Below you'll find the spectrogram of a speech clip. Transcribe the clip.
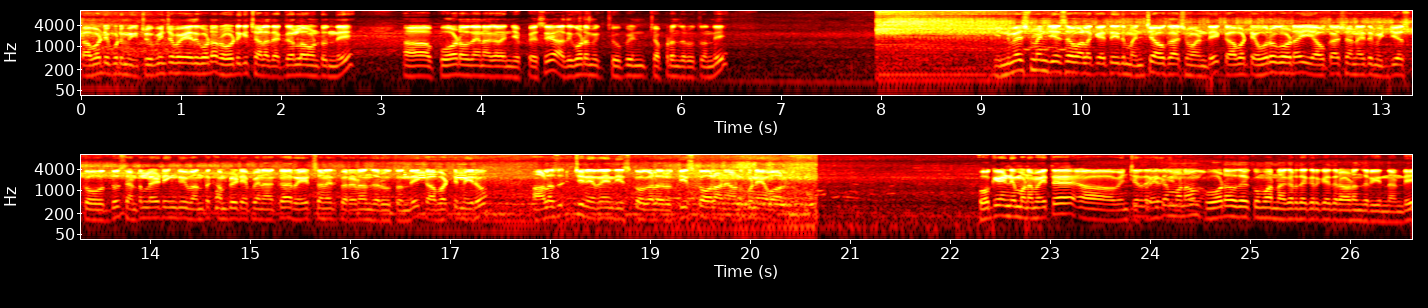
కాబట్టి ఇప్పుడు మీకు చూపించబోయేది కూడా రోడ్డుకి చాలా దగ్గరలో ఉంటుంది. ఆ, పోవడ ఉదయ అని చెప్పేసి అది కూడా మీకు చూపి చెప్పడం జరుగుతుంది. ఇన్వెస్ట్మెంట్ చేసే వాళ్ళకైతే ఇది మంచి అవకాశం అండి. కాబట్టి ఎవరు కూడా ఈ అవకాశాన్ని అయితే మిస్ చేసుకోవద్దు. సెంట్రల్ లైటింగ్ ఇవంతా కంప్లీట్ అయిపోయినాక రేట్స్ అనేది పెరగడం జరుగుతుంది. కాబట్టి మీరు ఆలోచించి నిర్ణయం తీసుకోగలరు తీసుకోవాలని అనుకునే వాళ్ళు. ఓకే అండి మనమైతే వెంచర్ దగ్గర అయితే మనం పోడ ఉదయ్ కుమార్ నగర్ దగ్గరికి అయితే రావడం జరిగిందండి.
